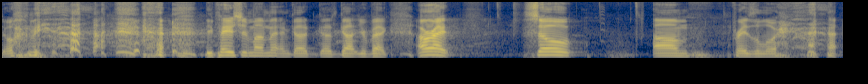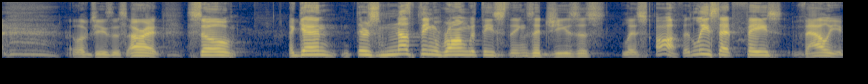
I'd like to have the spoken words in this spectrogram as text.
Be, be patient, my man. God, God's got your back. All right. So, um, praise the Lord. I love Jesus. All right. So, again, there's nothing wrong with these things that Jesus lists off, at least at face value.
